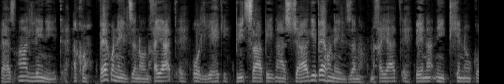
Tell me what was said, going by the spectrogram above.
behaz ani lenit akwa behunilzano nakhayat eh olyehki bisapi nasjagi behunilzano nakhayat eh bena nithinoko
